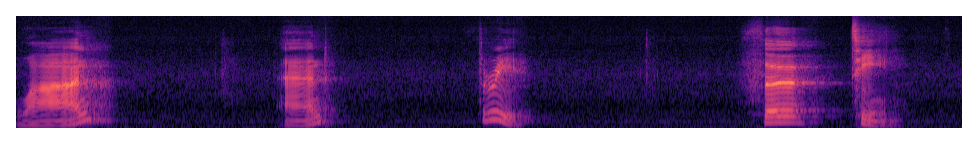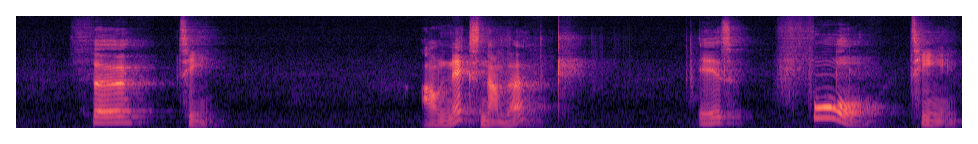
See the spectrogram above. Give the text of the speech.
1 and 3. 13. 13. Our next number is 14.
